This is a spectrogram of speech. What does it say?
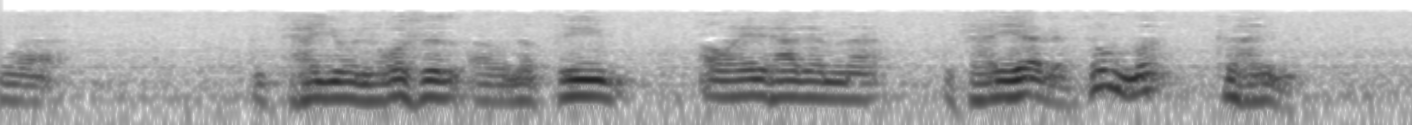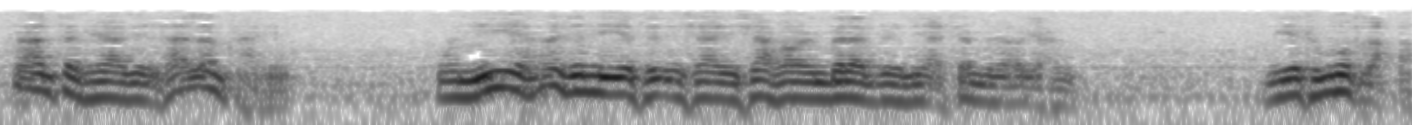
والتهيؤ للغسل أو للطيب أو غير هذا مما تتهيأ به ثم تحرم فأنت في هذه الحال لم تحرم والنية مثل نية الإنسان يسافر من بلده ليعتمر أو يحرم. نية مطلقة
